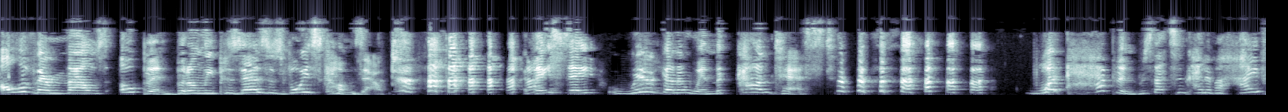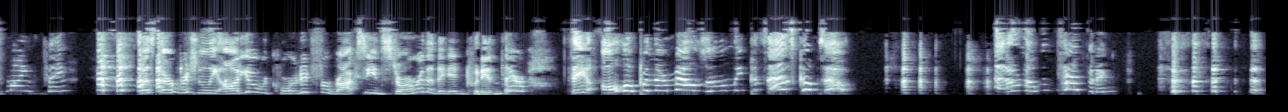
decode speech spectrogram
all of their mouths open, but only Pizzazz's voice comes out. they say, we're gonna win the contest. what happened? Was that some kind of a hive mind thing? Was there originally audio recorded for Roxy and Stormer that they didn't put in there? They all open their mouths and only Pizzazz comes out. I don't know what's happening.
